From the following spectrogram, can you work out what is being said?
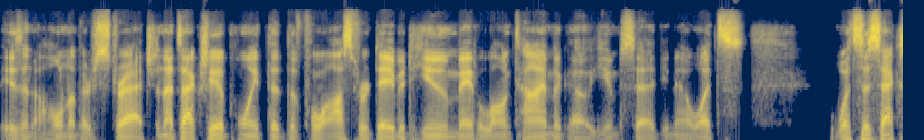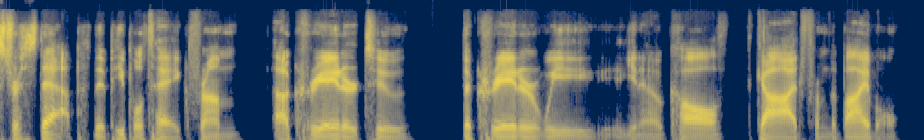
isn't a whole nother stretch. And that's actually a point that the philosopher david hume made a long time ago. Hume said you know what's what's this extra step that people take from a creator to the creator we you know call god from the bible.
